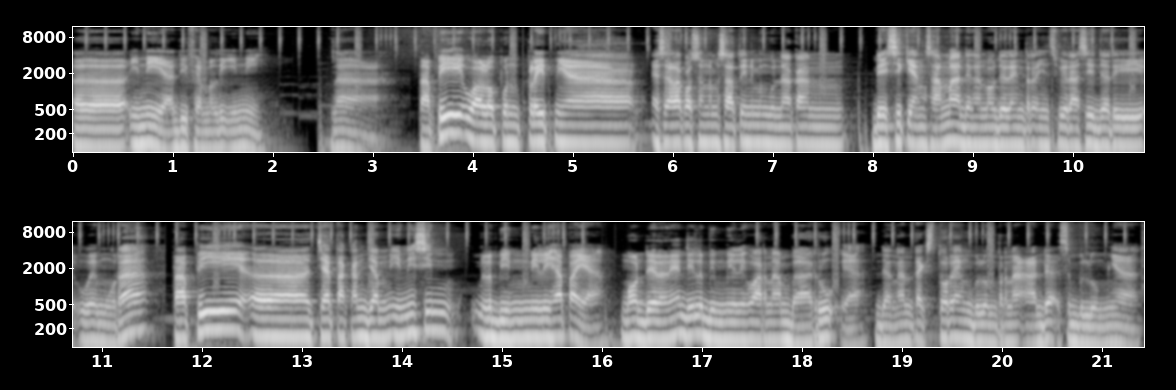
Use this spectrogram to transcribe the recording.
uh, ini ya di family ini. Nah tapi walaupun plate-nya SLA061 ini menggunakan basic yang sama dengan model yang terinspirasi dari Uemura, tapi eh, cetakan jam ini sih lebih memilih apa ya? Modelnya dia lebih memilih warna baru ya, dengan tekstur yang belum pernah ada sebelumnya.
